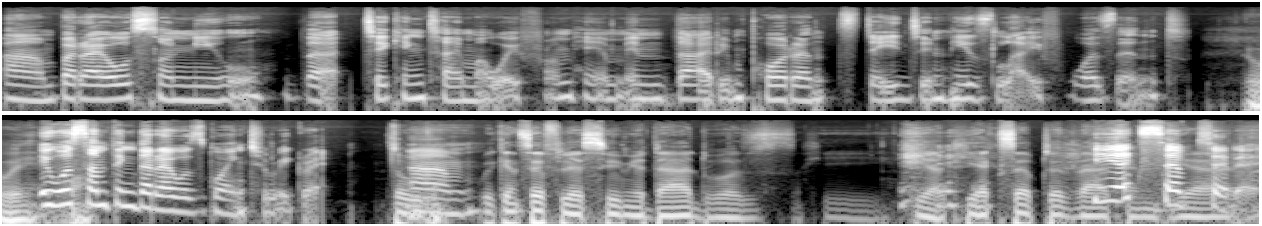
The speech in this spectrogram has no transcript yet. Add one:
Um, but I also knew that taking time away from him in that important stage in his life wasn't the way. it was something that I was going to regret. So we, can, Um, we can safely assume your dad was he yeah he accepted that. he and, accepted yeah, it.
